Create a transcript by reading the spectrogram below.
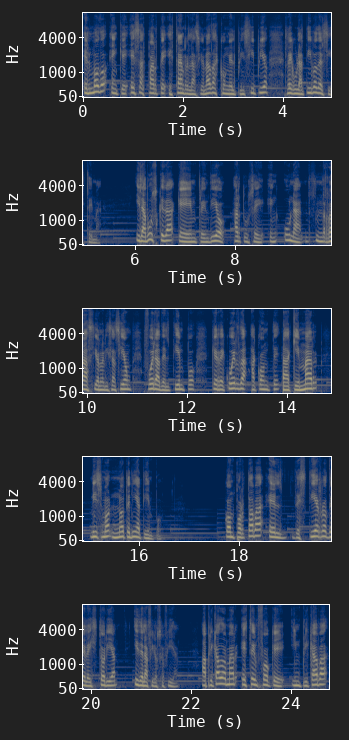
el modo en que esas partes están relacionadas con el principio regulativo del sistema y la búsqueda que emprendió C. en una racionalización fuera del tiempo que recuerda a Conte, a quien Mar mismo no tenía tiempo. Comportaba el destierro de la historia y de la filosofía. Aplicado a Mar, este enfoque implicaba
